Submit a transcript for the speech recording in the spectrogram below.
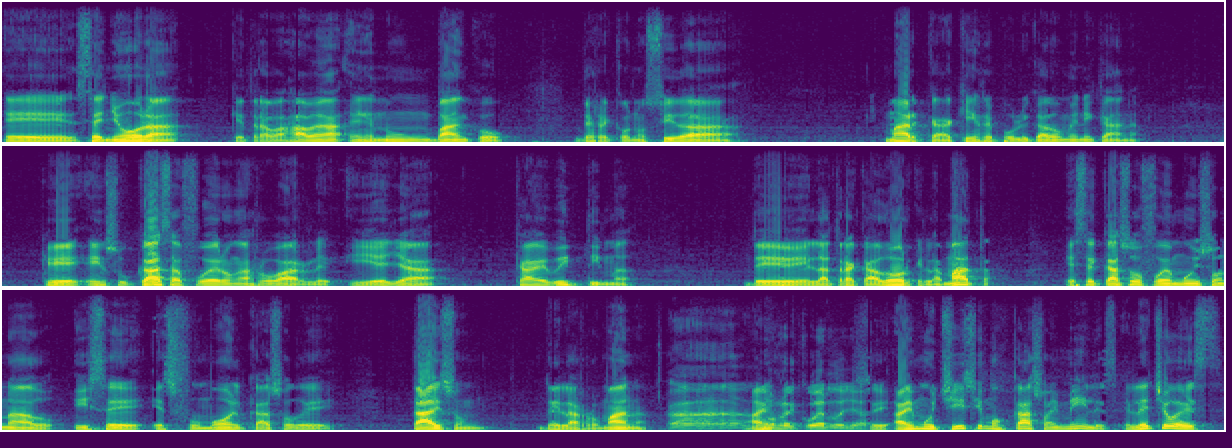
eh, señora que trabajaba en un banco de reconocida marca aquí en República Dominicana, que en su casa fueron a robarle y ella cae víctima del atracador que la mata. Ese caso fue muy sonado y se esfumó el caso de Tyson de la Romana. Ah, Hay- no recuerdo ya. Sí, hay muchísimos casos, hay miles. El hecho es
